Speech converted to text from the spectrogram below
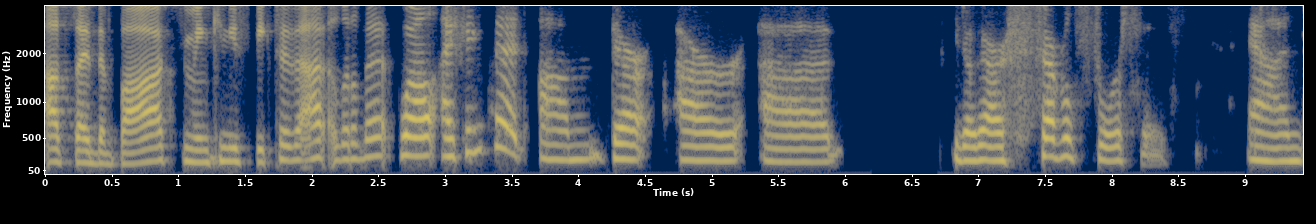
outside the box. I mean, can you speak to that a little bit? Well, I think that um, there are, uh, you know, there are several sources, and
